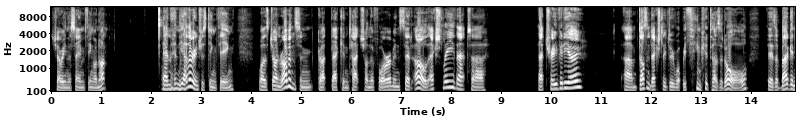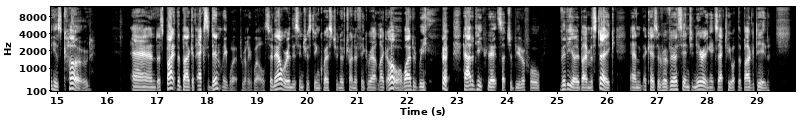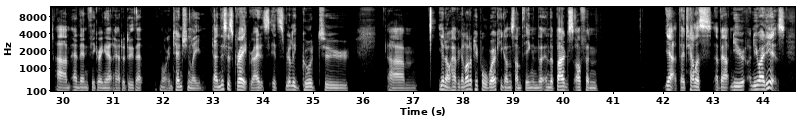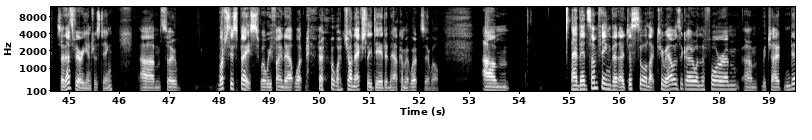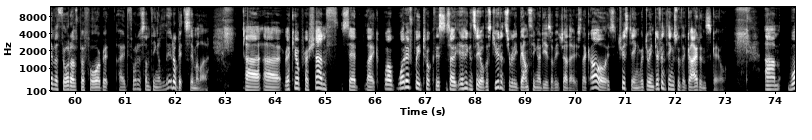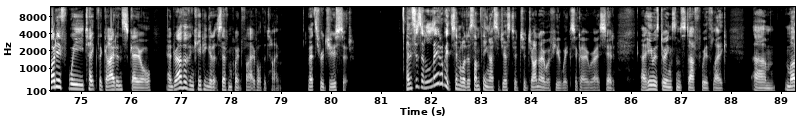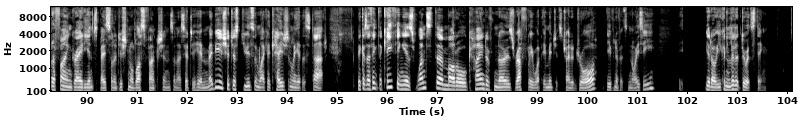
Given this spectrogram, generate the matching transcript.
showing the same thing or not. And then the other interesting thing was John Robinson got back in touch on the forum and said, oh, actually that, uh, that tree video um, doesn't actually do what we think it does at all. There's a bug in his code. And despite the bug, it accidentally worked really well. So now we're in this interesting question of trying to figure out like, oh, why did we, how did he create such a beautiful video by mistake. And okay, so reverse engineering exactly what the bug did, um, and then figuring out how to do that more intentionally. And this is great, right? It's it's really good to, um, you know, having a lot of people working on something, and the and the bugs often, yeah, they tell us about new new ideas. So that's very interesting. Um, so watch this space where we find out what what John actually did and how come it worked so well. Um, and then something that I just saw like two hours ago on the forum, um, which I'd never thought of before, but I'd thought of something a little bit similar. Uh, uh, Prashanth said like, well, what if we took this? So as you can see, all the students are really bouncing ideas off each other. It's like, oh, it's interesting. We're doing different things with the guidance scale. Um, what if we take the guidance scale and rather than keeping it at 7.5 all the time, let's reduce it. And this is a little bit similar to something I suggested to Jono a few weeks ago, where I said uh, he was doing some stuff with like um, modifying gradients based on additional loss functions. And I said to him, maybe you should just use them like occasionally at the start. Because I think the key thing is once the model kind of knows roughly what image it's trying to draw, even if it's noisy, you know, you can let it do its thing.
